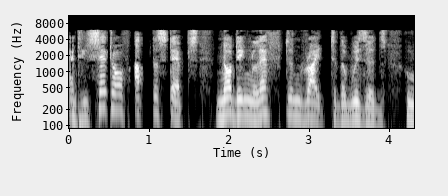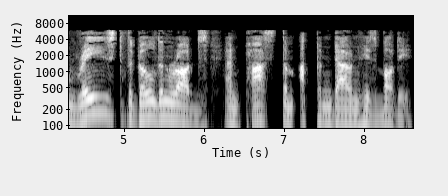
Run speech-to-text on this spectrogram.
And he set off up the steps, nodding left and right to the wizards, who raised the golden rods and passed them up and down his body.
